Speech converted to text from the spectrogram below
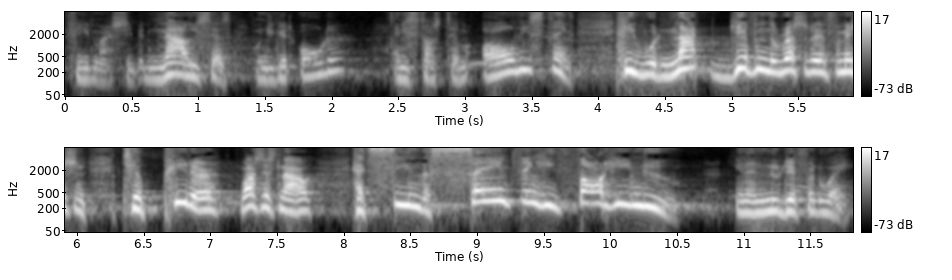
feed my sheep. And now he says, when you get older, and he starts telling him all these things, he would not give him the rest of the information till Peter, watch this now, had seen the same thing he thought he knew in a new, different way.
